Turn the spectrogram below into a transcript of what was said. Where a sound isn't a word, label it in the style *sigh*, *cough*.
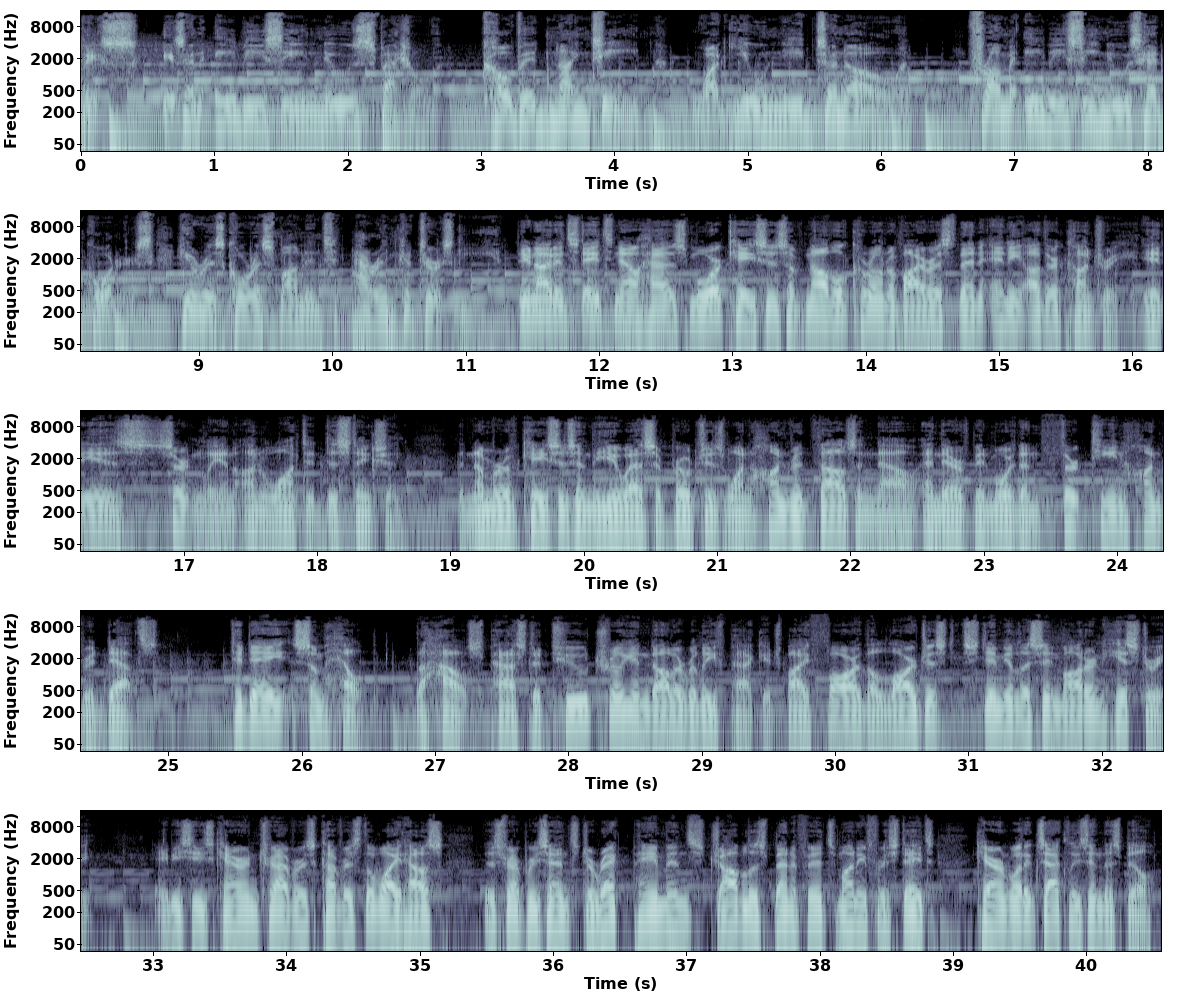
This is an ABC News special COVID 19 What You Need to Know. From ABC News headquarters, here is correspondent Aaron Katersky. The United States now has more cases of novel coronavirus than any other country. It is certainly an unwanted distinction. The number of cases in the U.S. approaches 100,000 now, and there have been more than 1,300 deaths. Today, some help. The House passed a $2 trillion relief package, by far the largest stimulus in modern history. ABC's Karen Travers covers the White House. This represents direct payments, jobless benefits, money for states. Karen, what exactly is in this bill?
